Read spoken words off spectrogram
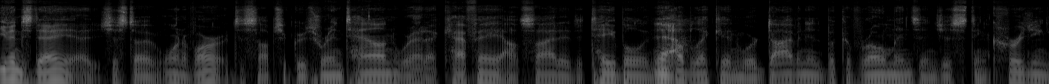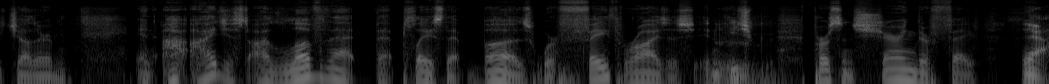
even today, uh, just uh, one of our discipleship groups, we're in town. We're at a cafe outside at a table in Yeah. public, and we're diving into the Book of Romans and just encouraging each other. And I, I just I love that that place, that buzz where faith rises, in each Mm-hmm. person's sharing their faith. Yeah.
